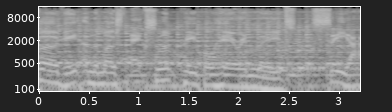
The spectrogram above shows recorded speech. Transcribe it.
Fergie, and the most excellent people here in Leeds. See ya.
